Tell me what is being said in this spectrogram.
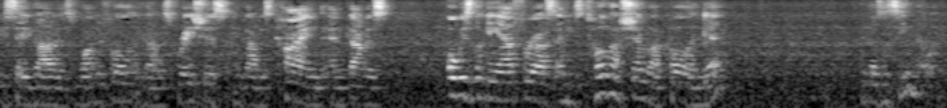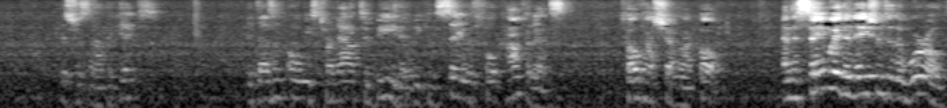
We say God is wonderful, and God is gracious, and God is kind, and God is always looking out for us, and He's Tov Hashem Lakol, and yet it doesn't seem that way. It's just not the case. It doesn't always turn out to be that we can say with full confidence, Tov Hashem Lakol. And the same way the nations of the world,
